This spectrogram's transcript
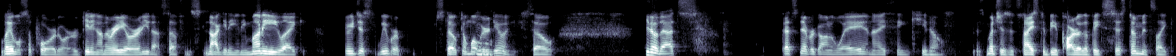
label support or getting on the radio or any of that stuff and not getting any money like we just we were stoked on what we were mm-hmm. doing. So you know that's that's never gone away and i think you know as much as it's nice to be a part of the big system it's like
